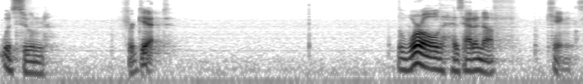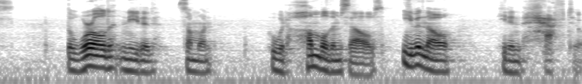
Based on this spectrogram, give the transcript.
would soon forget. The world has had enough kings. The world needed someone who would humble themselves, even though he didn't have to.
